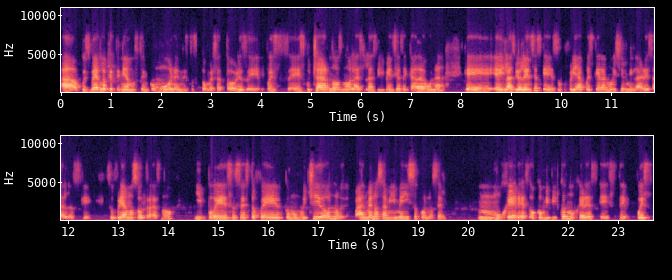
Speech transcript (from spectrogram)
a pues ver lo que teníamos en común en estos conversatorios de pues escucharnos, ¿no? Las, las vivencias de cada una que, eh, y las violencias que sufría pues que eran muy similares a las que sufríamos otras, ¿no? Y pues esto fue como muy chido, ¿no? al menos a mí me hizo conocer mm, mujeres o convivir con mujeres, este, pues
